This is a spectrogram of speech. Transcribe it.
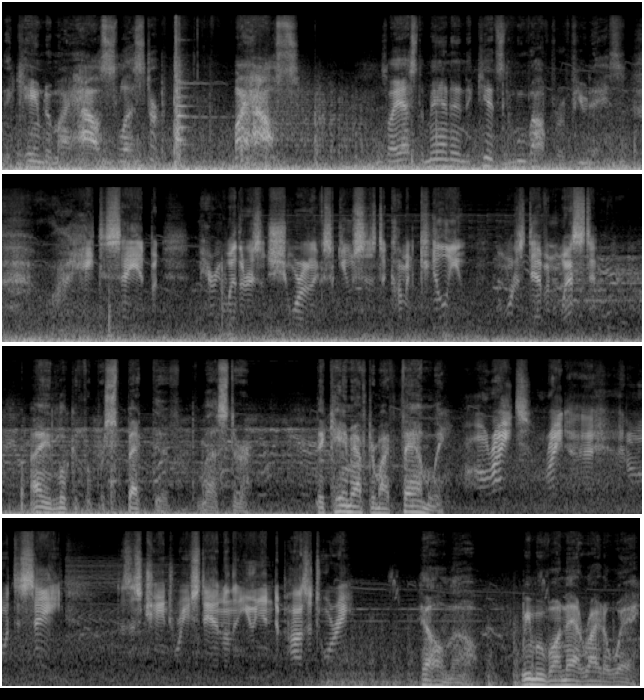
They came to my house, Lester. My house. So I asked Amanda and the kids to move out for a few days. I hate to say it, but Merryweather isn't short on excuses to come and kill you, nor is Devin Weston. I ain't looking for perspective, Lester. They came after my family. All right, all right. I, I don't know what to say. Does this change where you stand on the Union Depository? Hell no. We move on that right away.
